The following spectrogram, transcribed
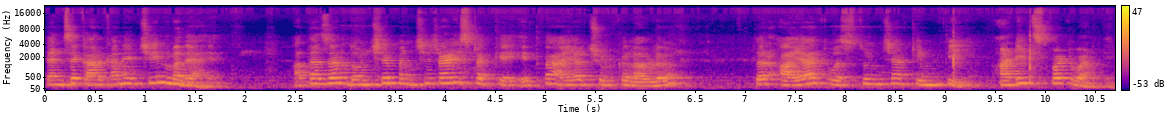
त्यांचे कारखाने चीनमध्ये आहेत. आता जर दोनशे पंचेचाळीस टक्के इतकं आयात शुल्क लावलं तर आयात वस्तूंच्या किमती अडीच पट वाढतील.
